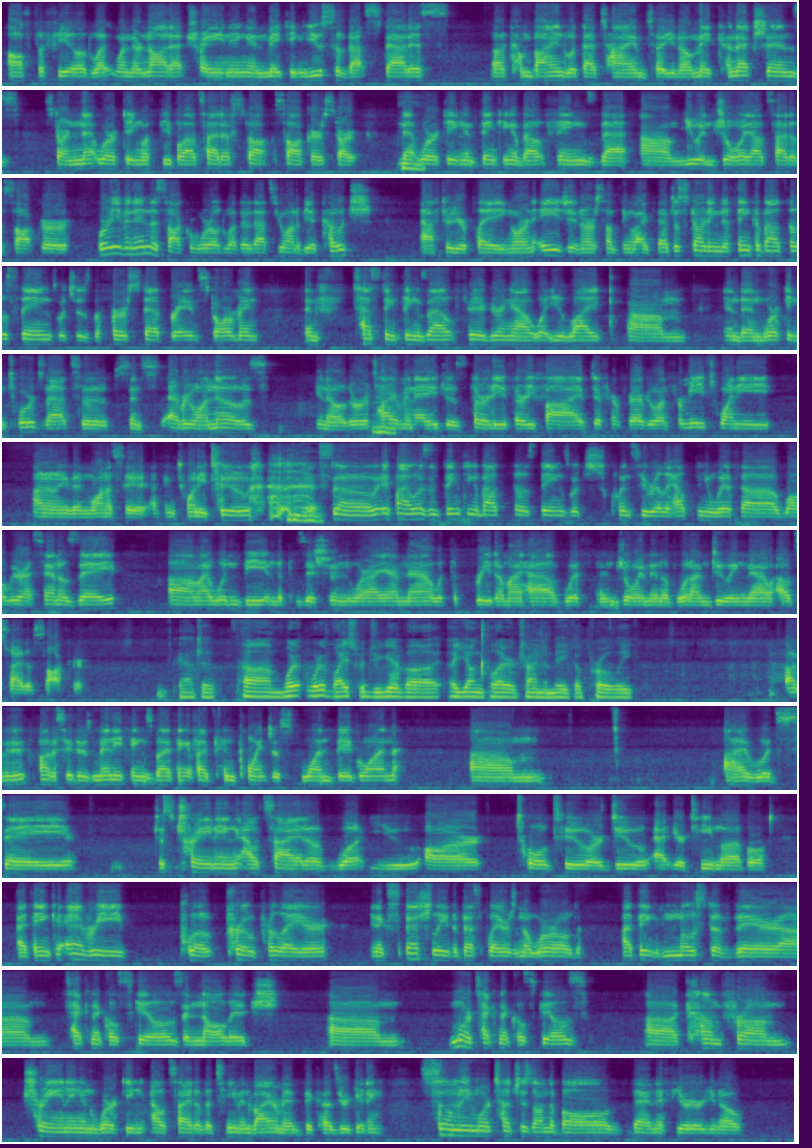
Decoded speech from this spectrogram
off the field when they're not at training, and making use of that status uh, combined with that time to you know make connections, start networking with people outside of st- soccer, start hmm. networking and thinking about things that um, you enjoy outside of soccer or even in the soccer world, whether that's you want to be a coach after you're playing or an agent or something like that. Just starting to think about those things, which is the first step, brainstorming and f- testing things out, figuring out what you like, um, and then working towards that. So, since everyone knows, you know, the mm-hmm. retirement age is 30, 35, different for everyone. For me, 20 I don't even want to say it. I think 22. Yeah. so if I wasn't thinking about those things, which Quincy really helped me with uh, while we were at San Jose, um, I wouldn't be in the position where I am now with the freedom I have with enjoyment of what I'm doing now outside of soccer. Gotcha. Um, what what advice would you give uh, a young player trying to make a pro league? Obviously, there's many things, but I think if I pinpoint just one big one, um, I would say just training outside of what you are told to or do at your team level. I think every pro, pro player, and especially the best players in the world, I think most of their um, technical skills and knowledge, um, more technical skills, uh, come from training and working outside of a team environment because you're getting so many more touches on the ball than if you're, you know,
